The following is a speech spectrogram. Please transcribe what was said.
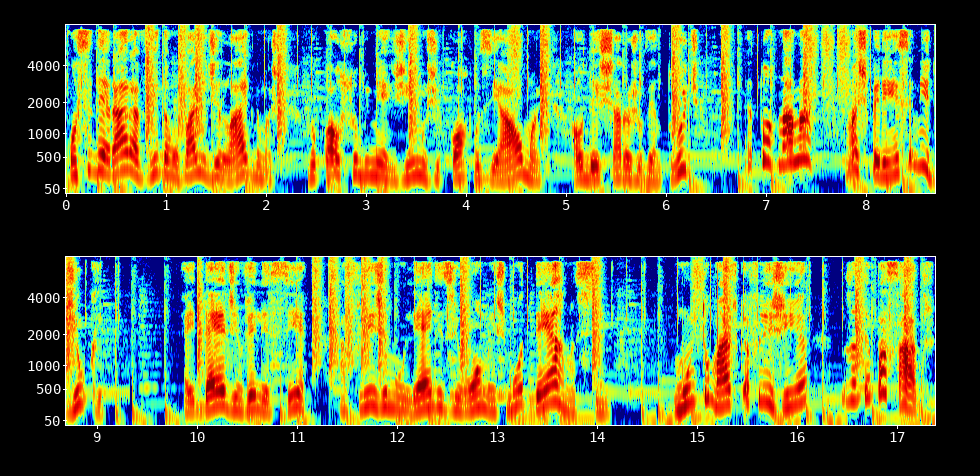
Considerar a vida um vale de lágrimas no qual submergimos de corpos e almas ao deixar a juventude é torná-la uma experiência medíocre. A ideia de envelhecer aflige mulheres e homens modernos, sim, muito mais do que afligia os antepassados.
